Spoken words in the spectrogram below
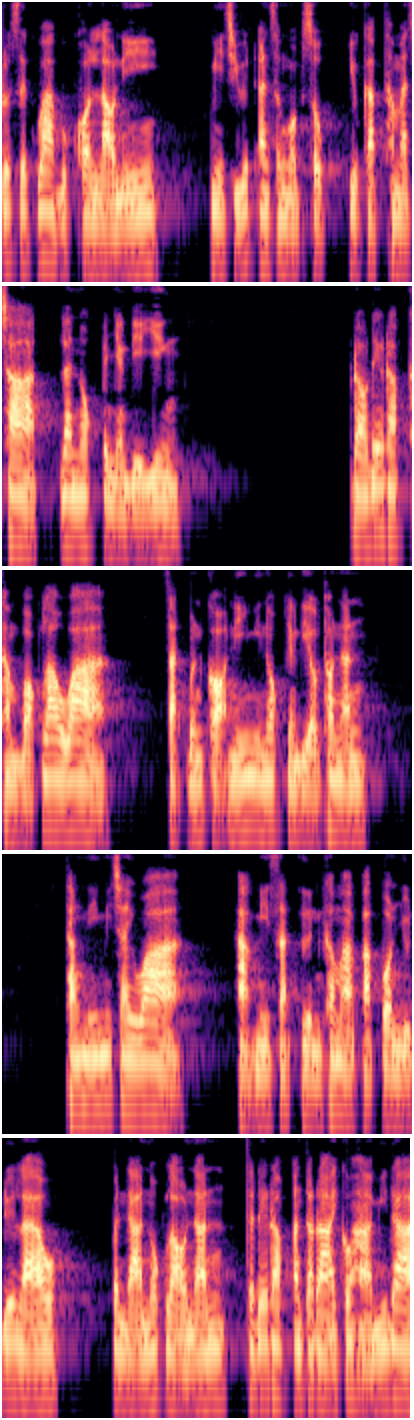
รู้สึกว่าบุคคลเหล่านี้ มีชีวิตอันสงบสุขอยู่กับธรรมชาติและนกเป็นอย่างดียิ่ง เราได้รับคำบอกเล่าว่า สัตว์บนเกาะนี้มีนกอย่างเดียวเท่านั้น ทั้งนี้ไม่ใช่ว่า หากมีสัตว์อื่นเข้ามาปะปนอยู่ด้วยแล้ว บรรดานกเหล่านั้นจะได้รับอันตรายก็หาไม่ได้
